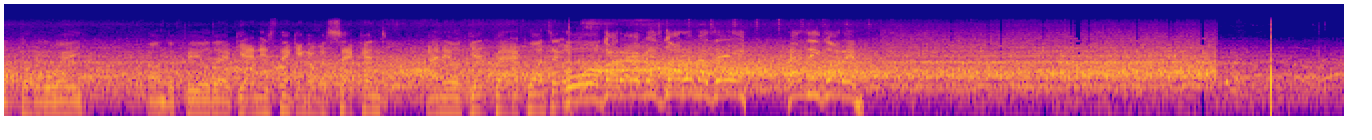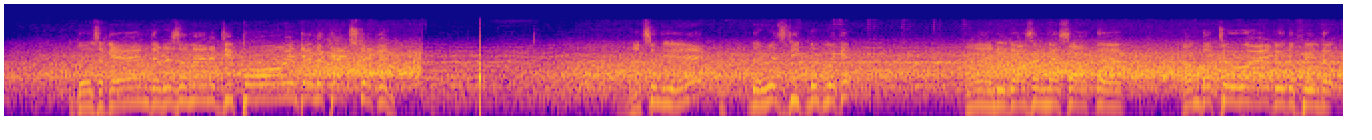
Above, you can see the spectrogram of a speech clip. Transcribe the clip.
Not got it away on the fielder. Again, he's thinking of a second. And he'll get back once. Oh, got him! He's got him! Has he? Has he got him? He goes again. There is a man at deep point, and the catch taken. That's in the air. There is deep mid wicket. And he doesn't mess out there. Ambati Rayudu, the fielder.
